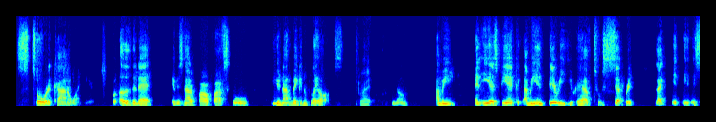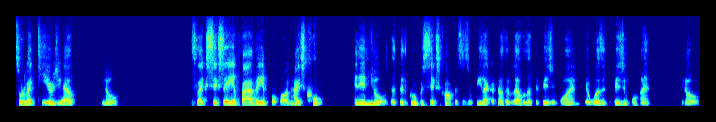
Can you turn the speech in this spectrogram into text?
sort of kind of one year. But other than that, if it's not a Power Five school, you're not making the playoffs. Right. You know, I mean, and ESPN. could- I mean, in theory, you could have two separate. Like it, it, it's sort of like tiers. You have, you know, it's like six A and five A in football in high school, and then you know the, the group of six conferences would be like another level of Division One. There was a Division One, you know,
